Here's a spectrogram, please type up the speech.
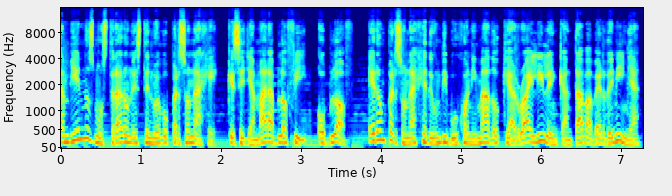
También nos mostraron este nuevo personaje, que se llamara Bluffy o Bluff. Era un personaje de un dibujo animado que a Riley le encantaba ver de niña,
